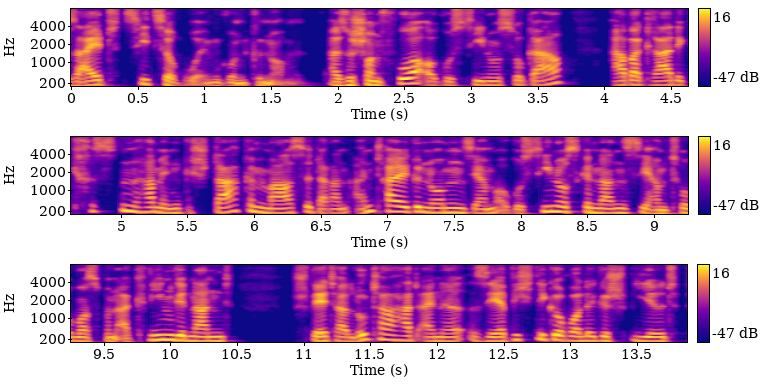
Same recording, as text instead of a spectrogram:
seit Cicero im Grunde genommen. Also schon vor Augustinus sogar. Aber gerade Christen haben in starkem Maße daran Anteil genommen. Sie haben Augustinus genannt, sie haben Thomas von Aquin genannt. Später Luther hat eine sehr wichtige Rolle gespielt.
